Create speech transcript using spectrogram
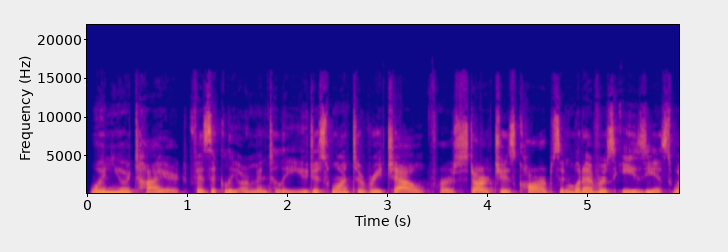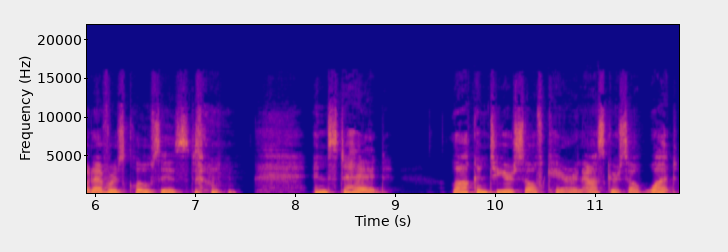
When you're tired, physically or mentally, you just want to reach out for starches, carbs, and whatever's easiest, whatever's closest. Instead, lock into your self care and ask yourself, what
